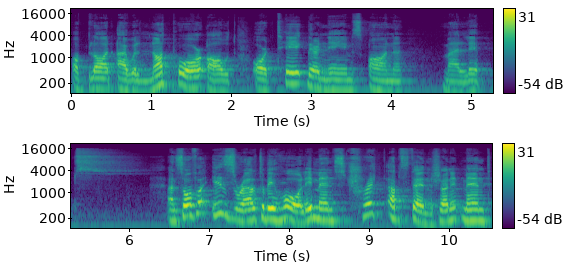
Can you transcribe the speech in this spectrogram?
of blood I will not pour out or take their names on my lips. And so for Israel to be holy meant strict abstention. It meant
